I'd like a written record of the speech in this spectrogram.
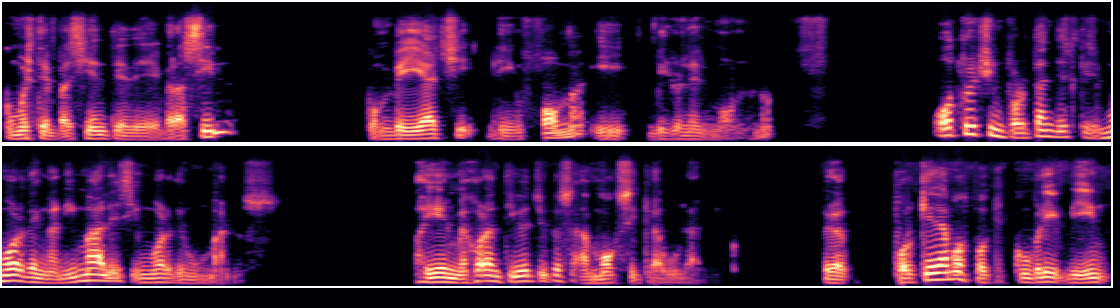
Como este paciente de Brasil, con VIH, linfoma y viruela del mono. ¿no? Otro hecho importante es que muerden animales y muerden humanos. Ahí el mejor antibiótico es amoxiclavulánico. Pero, ¿por qué damos? Porque cubre bien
